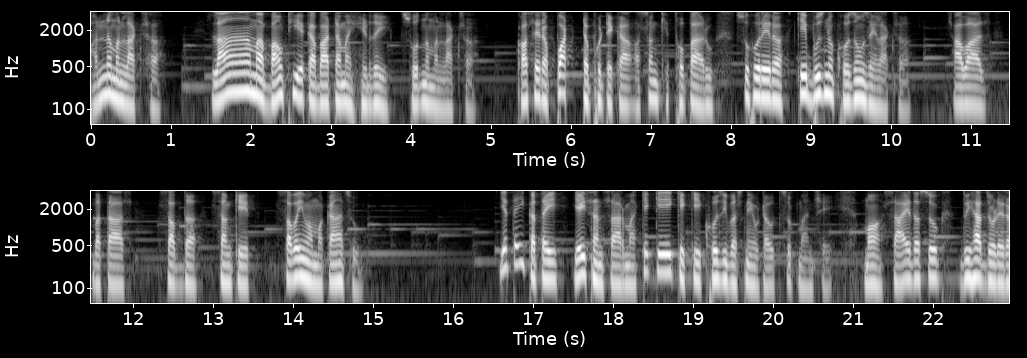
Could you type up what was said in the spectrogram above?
भन्न मन लाग्छ। लामा बाउठिएका बाटामा हिँड्दै सोध्न मन लाग्छ। खसेर पट्ट फुटेका असङ्ख्य थोपाहरू सोहोरेर केही बुझ्न खोजौँ झैँ लाग्छ। आवाज बतास शब्द सङ्केत सबैमा म कहाँ छु? यतै कतै यही संसारमा के के के के खोजी बस्ने एउटा उत्सुक मान्छे। म सायद अशोक दुई हात जोडेर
